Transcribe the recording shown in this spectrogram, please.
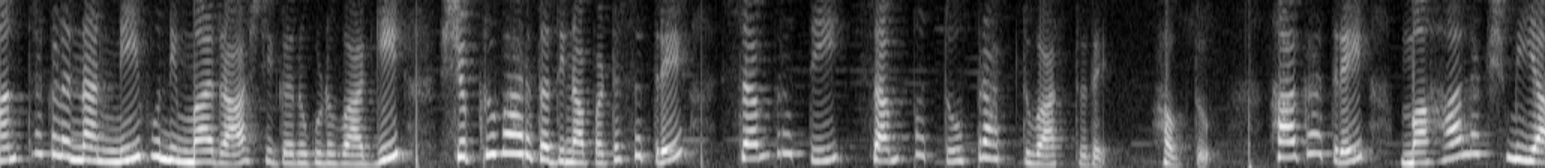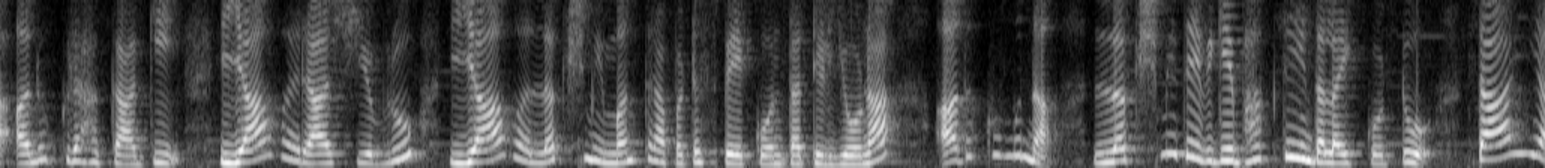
ಮಂತ್ರಗಳನ್ನ ನೀವು ನಿಮ್ಮ ರಾಶಿಗನುಗುಣವಾಗಿ ಶುಕ್ರವಾರದ ದಿನ ಪಠಿಸಿದ್ರೆ ಸಮೃದ್ಧಿ, ಸಂಪತ್ತು ಪ್ರಾಪ್ತವಾಗ್ತದೆ. ಹೌದು. ಹಾಗಾದ್ರೆ ಮಹಾಲಕ್ಷ್ಮಿಯ ಅನುಗ್ರಹಕ್ಕಾಗಿ ಯಾವ ರಾಶಿಯವರು ಯಾವ ಲಕ್ಷ್ಮಿ ಮಂತ್ರ ಪಠಿಸಬೇಕು ಅಂತ ತಿಳಿಯೋಣ. ಅದಕ್ಕೂ ಮುನ್ನ ಲಕ್ಷ್ಮೀ ದೇವಿಗೆ ಭಕ್ತಿಯಿಂದ ಲೈಕ್ ಕೊಟ್ಟು ತಾಯಿಯ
